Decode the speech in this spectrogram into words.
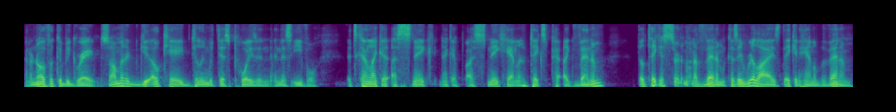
I don't know if it could be great. So I'm gonna get okay dealing with this poison and this evil. It's kind of like a, a snake, like a, a snake handler who takes pe- like venom they'll take a certain amount of venom because they realize they can handle the venom.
